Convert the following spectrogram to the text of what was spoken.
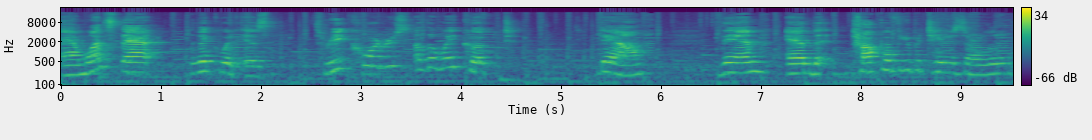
And once that liquid is three quarters of the way cooked down, then, and the top of your potatoes are a little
